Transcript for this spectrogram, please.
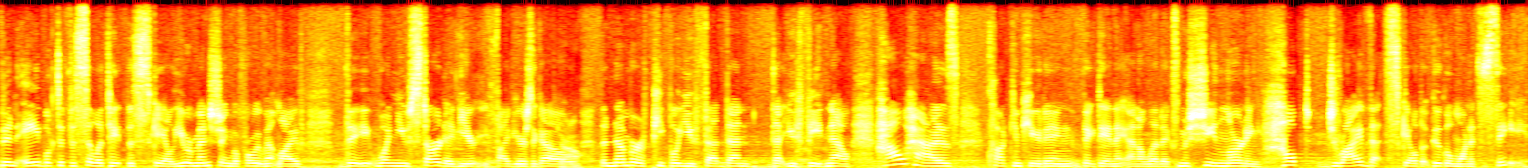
been able to facilitate the scale? You were mentioning before we went live, the when you started year, five years ago, Yeah. the number of people you fed then that you feed now. How has cloud computing, big data analytics, machine learning helped drive that scale that Google wanted to see?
